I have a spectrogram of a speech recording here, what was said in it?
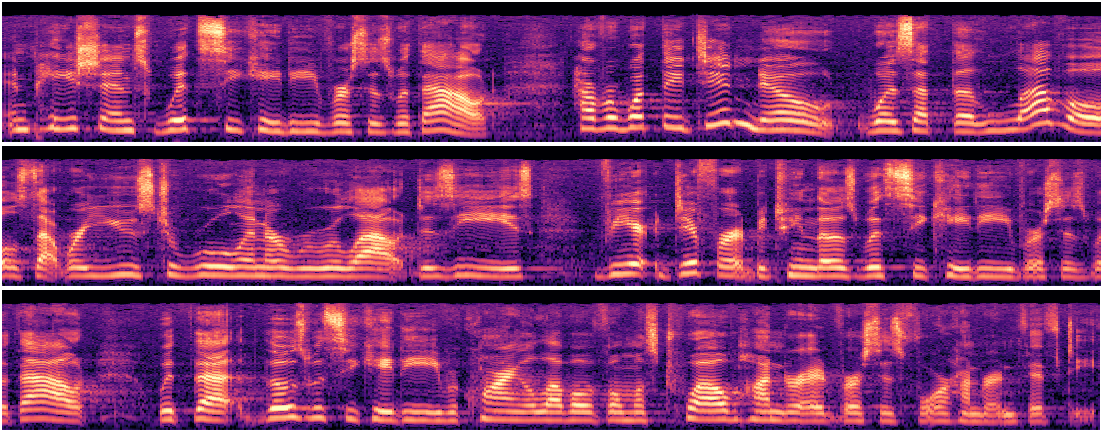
in patients with CKD versus without. However, what they did note was that the levels that were used to rule in or rule out disease differed between those with CKD versus without, with that, those with CKD requiring a level of almost 1,200 versus 450.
